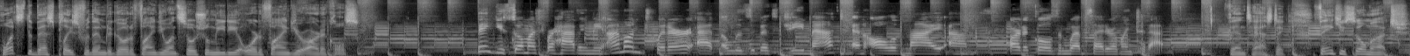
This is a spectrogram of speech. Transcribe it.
what's the best place for them to go to find you on social media or to find your articles? Thank you so much for having me. I'm on Twitter at Elizabeth G. Matt, and all of my um, articles and website are linked to that. Fantastic. Thank you so much.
